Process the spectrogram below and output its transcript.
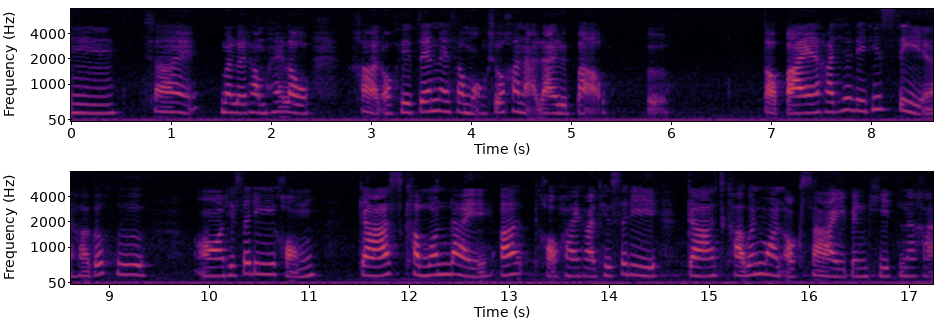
อืมใช่ มันเลยทำให้เราขาดออกซิเจนในสมองชั่วขณะได้หรือเปล่า เออ ต่อไปนะคะทฤษฎีที่ 4 นะคะก็คืออ๋อทฤษฎีของก๊าซคาร์บอนไดอะขออภัยค่ะ ทฤษฎีก๊าซคาร์บอนมอนอกไซด์เป็นพิษนะคะ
